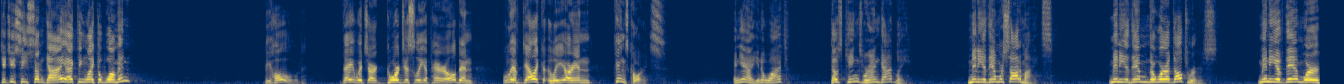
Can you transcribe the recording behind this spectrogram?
Did you see some guy acting like a woman? Behold, they which are gorgeously apparelled and live delicately are in king's courts. And yeah, you know what? Those kings were ungodly. Many of them were sodomites. Many of them there were adulterers. Many of them were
